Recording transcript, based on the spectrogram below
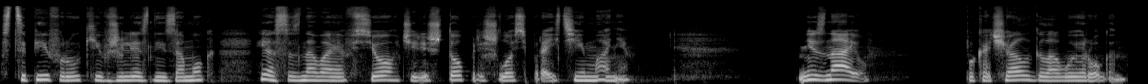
сцепив руки в железный замок и осознавая все, через что пришлось пройти Мане. «Не знаю», — покачал головой Роган.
